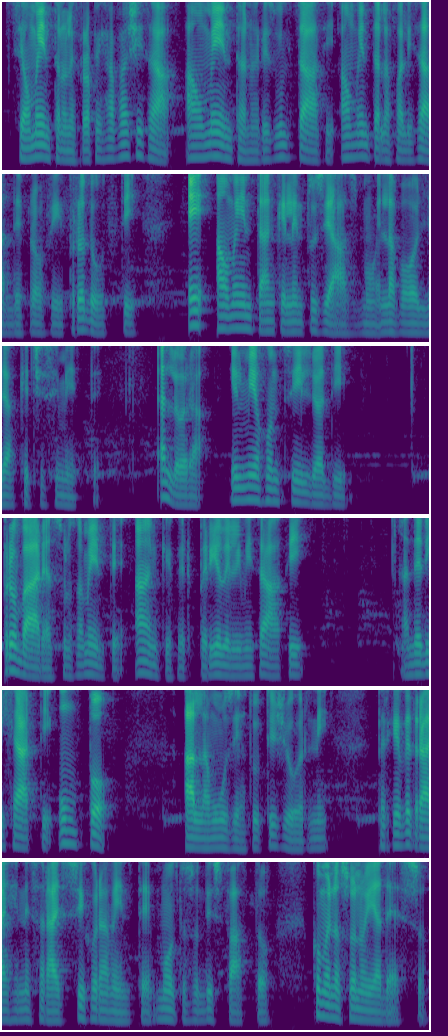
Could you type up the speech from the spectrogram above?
si aumentano le proprie capacità, aumentano i risultati, aumenta la qualità dei propri prodotti e aumenta anche l'entusiasmo e la voglia che ci si mette. Allora, il mio consiglio è di provare assolutamente anche per periodi limitati a dedicarti un po' alla musica tutti i giorni perché vedrai che ne sarai sicuramente molto soddisfatto come lo sono io adesso.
